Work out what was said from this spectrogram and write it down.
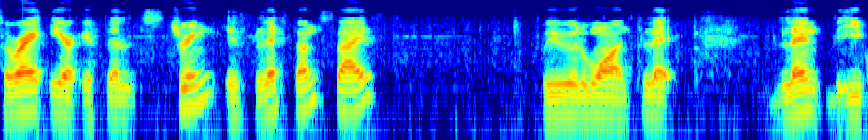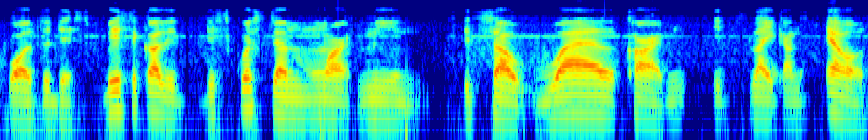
So right here if the string is less than size we will want let length be equal to this. Basically, this question mark means it's a wild card. It's like an else.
